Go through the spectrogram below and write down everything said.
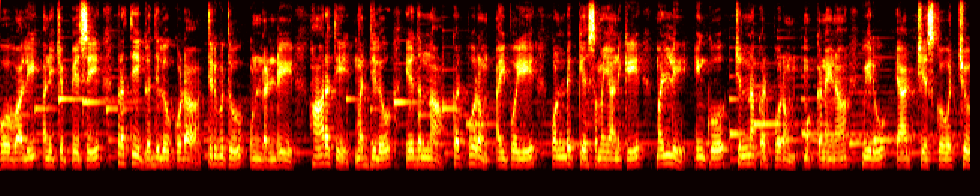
పోవాలి అని చెప్పేసి ప్రతి గదిలో కూడా తిరుగుతూ ఉండండి. హారతి మధ్యలో ఏదన్నా కర్పూరం అయిపోయి కొండెక్కే సమయానికి మళ్ళీ ఇంకో చిన్న కర్పూరం మొక్కనైనా మీరు యాడ్ చేసుకోవచ్చు.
